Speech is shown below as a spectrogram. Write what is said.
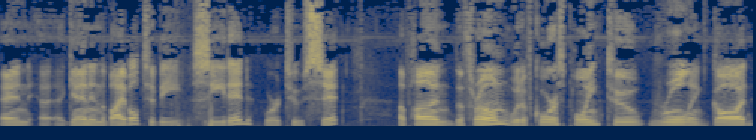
And uh, again in the Bible, to be seated or to sit upon the throne would of course point to ruling. God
